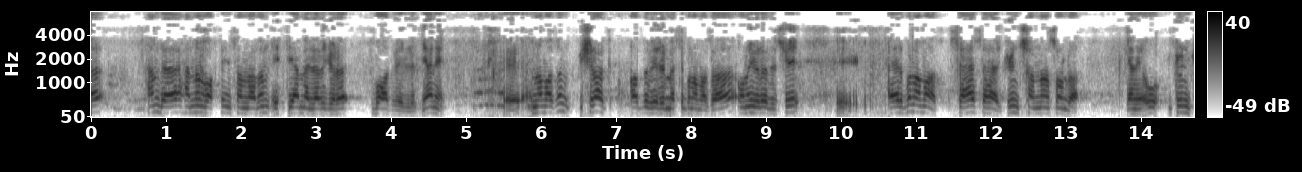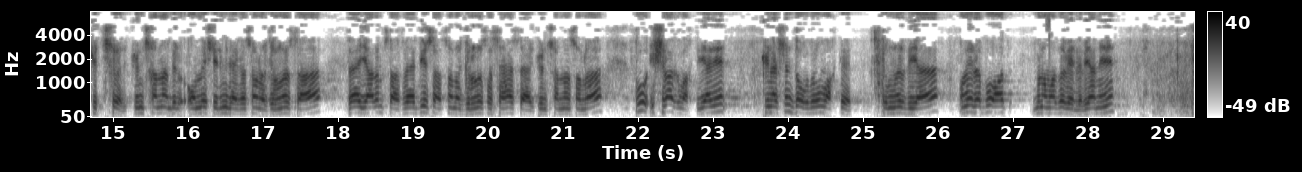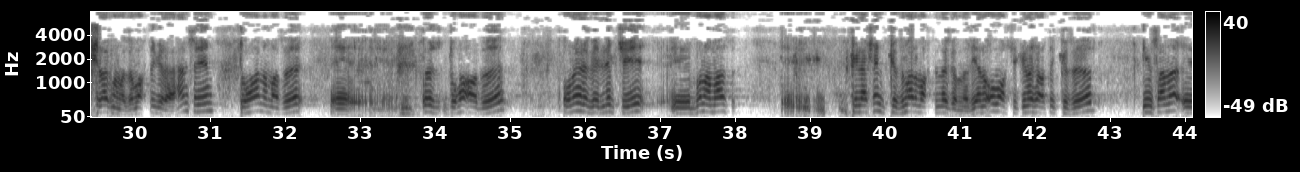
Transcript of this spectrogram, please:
həm də həmin vaxtda insanların etdiyi əməllərə görə bu ad verilir. Yəni, e, namazın işraq adı verilməsi bu namaza ona görədir ki, e, əgər bu namaz səhər-səhər gün çıxandan sonra yəni o gün ki çıxır, gün çıxandan bir 15-20 dəqiqə sonra qılınırsa və yarım saat və bir saat sonra qılınırsa səhər-səhər gün çıxandan sonra bu işraq vaxtı, yəni günəşin doğduğu vaxtı qılınır deyə ona görə bu ad bu namaza verilir. Yəni işraq namazı vaxta görə. Həmçinin duha namazı e, öz duha adı ona görə verilib ki, e, bu namaz e, günəşin qızmar vaxtında qılınır. Yəni o vaxt ki, günəş artıq qızır, insanı e,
